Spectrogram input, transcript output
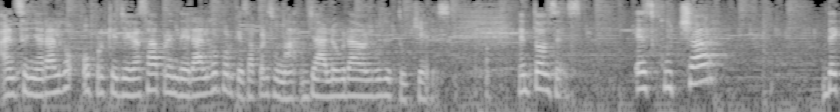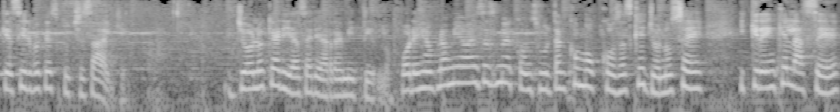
a enseñar algo, o porque llegas a aprender algo, porque esa persona ya ha logrado algo que tú quieres. Entonces, escuchar, ¿de qué sirve que escuches a alguien? yo lo que haría sería remitirlo. Por ejemplo, a mí a veces me consultan como cosas que yo no sé y creen que las sé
